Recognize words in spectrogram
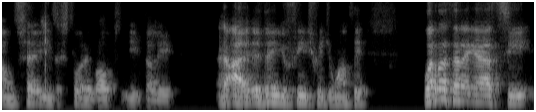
I'm saying the story about Italy. Ah, and then you finish with one thing. Guardate ragazzi,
